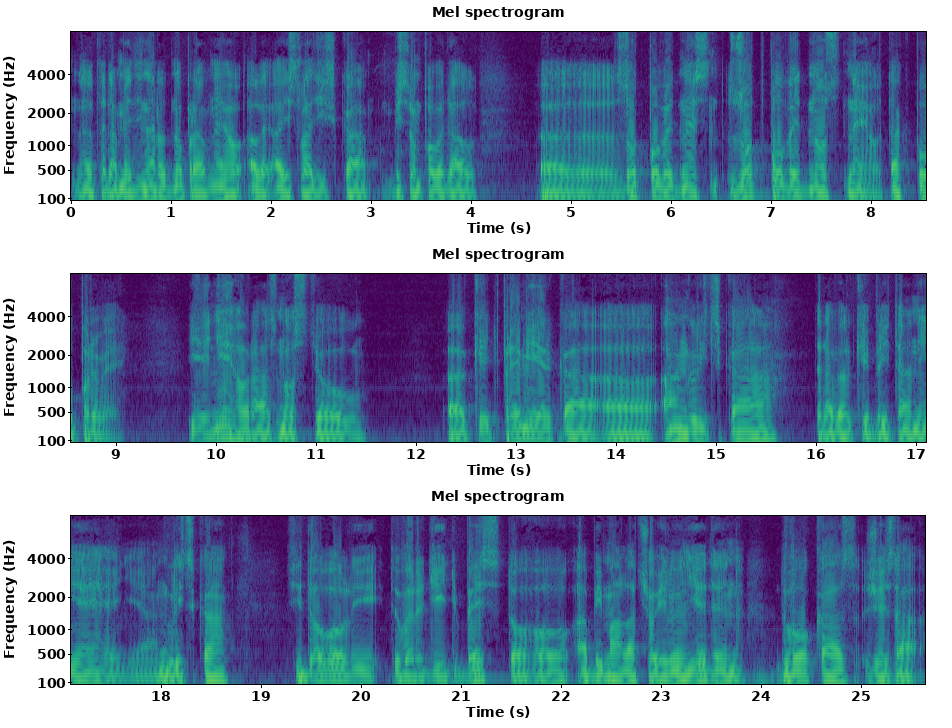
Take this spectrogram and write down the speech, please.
e, teda medzinárodnoprávneho, ale aj z hľadiska, by som povedal, e, zodpovednostného. Tak poprvé, je nehoráznosťou, e, keď premiérka anglická, teda Veľkej Británie, hej, nie anglická, si dovolí tvrdiť bez toho, aby mala čo i len jeden dôkaz, že za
